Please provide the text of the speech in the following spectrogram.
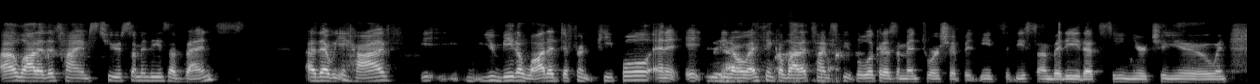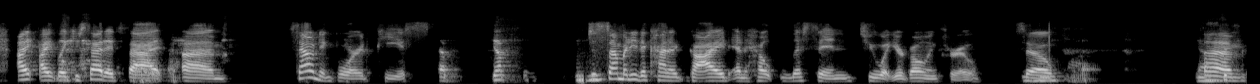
a lot of the times too, some of these events uh, that we have, you, meet a lot of different people and it, it yeah. you know i think a lot of times people look at it as a mentorship it needs to be somebody that's senior to you and i, I like you said it's that um, sounding board piece yep, yep mm-hmm. just somebody to kind of guide and help listen to what you're going through. So, mm-hmm. yeah. um,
